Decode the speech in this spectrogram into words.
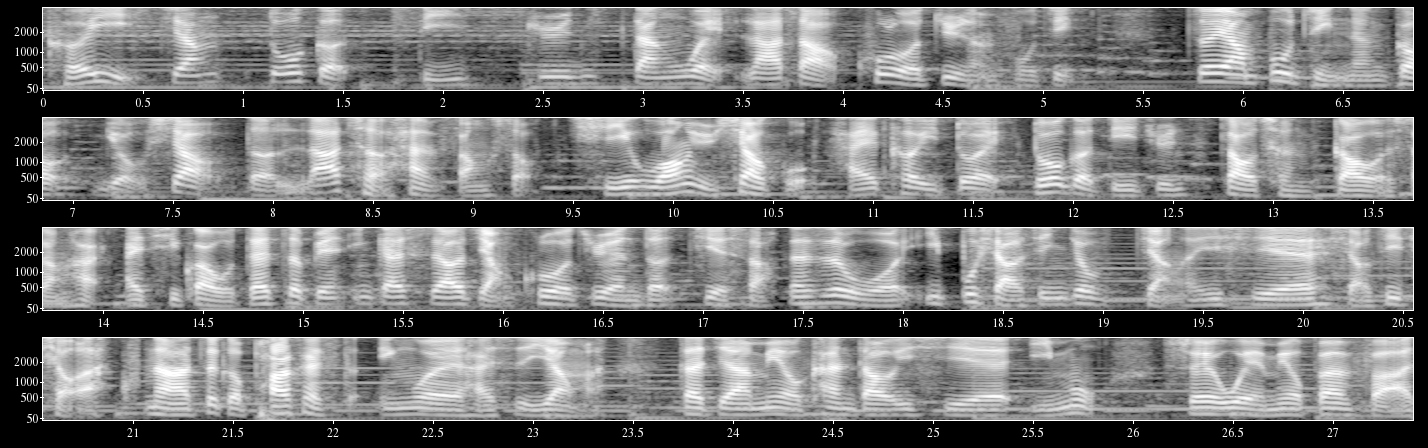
可以将多个敌军单位拉到骷髅巨人附近。这样不仅能够有效的拉扯和防守，其网驭效果还可以对多个敌军造成高额伤害。哎，奇怪，我在这边应该是要讲骷髅巨人的介绍，但是我一不小心就讲了一些小技巧啦。那这个 podcast 因为还是一样嘛，大家没有看到一些萤幕，所以我也没有办法。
